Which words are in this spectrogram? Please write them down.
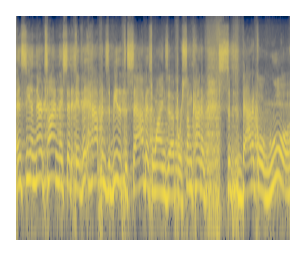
And see, in their time, they said if it happens to be that the Sabbath winds up or some kind of sabbatical rule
